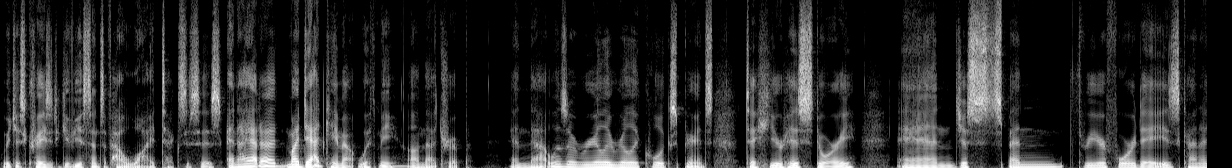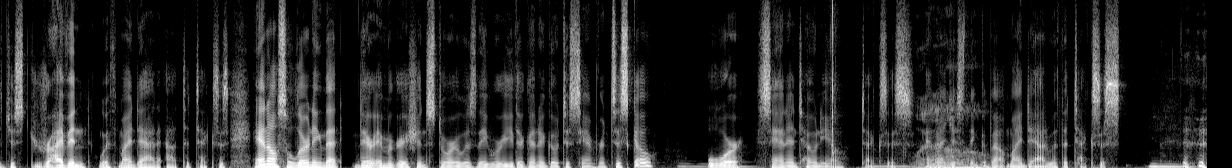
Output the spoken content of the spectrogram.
which is crazy to give you a sense of how wide Texas is. And I had a, my dad came out with me on that trip. And that was a really, really cool experience to hear his story and just spend three or four days kind of just driving with my dad out to Texas. And also learning that their immigration story was they were either going to go to San Francisco or San Antonio, Texas. Mm. And I just think about my dad with a Texas mm.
